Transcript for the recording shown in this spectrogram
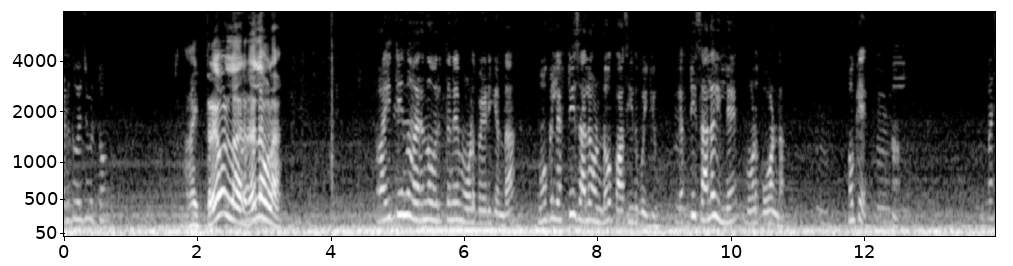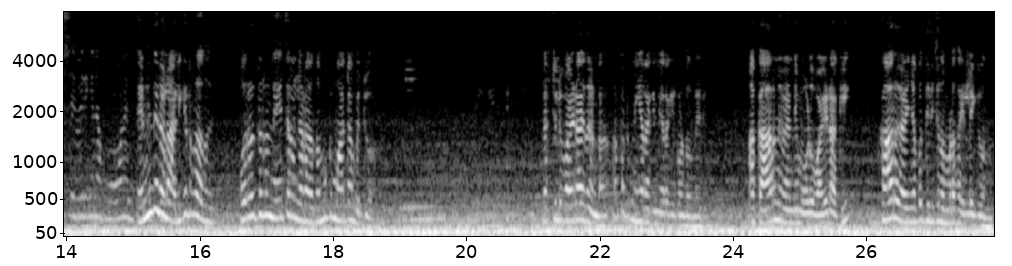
എടുത്തു വെച്ച് വിട്ടോ. ആ ഇത്രേ ഉള്ളായിരുന്നു അല്ലേ മോളെ? റൈറ്റിൽ നിന്ന് വരുന്ന ഒരുത്തനെ മോൾ പേടിക്കണ്ട. മോക്ക് ലെഫ്റ്റിൽ സ്ഥലം ഉണ്ടോ? പാസ് ചെയ്ത് പോയിക്കൂ. ലെഫ്റ്റിൽ സ്ഥലം ഇല്ലേ? മോൾ പോവണ്ട. ഓക്കെ? എന്തിനാണ് അടിക്കട്ടടാ അത്? ഓരോരുത്തരുടെ നേച്ചർ അല്ലടാ. നമുക്ക് മാറ്റാൻ പറ്റുമോ ലെഫ്റ്റിൽ വൈഡായത് കണ്ട? അപ്പൊ നിയറാക്കി നിയറാക്കി കൊണ്ടുവന്നേരും ആ കാറിന് വേണ്ടി മോൾ വൈഡാക്കി കാറ് കഴിഞ്ഞപ്പോ തിരിച്ച് നമ്മുടെ സൈഡിലേക്ക് വന്നു.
